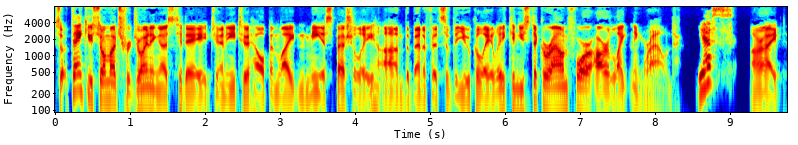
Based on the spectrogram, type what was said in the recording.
So thank you so much for joining us today jenny to help enlighten me especially on the benefits of the ukulele. Can you stick around for our lightning round? Yes. All right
